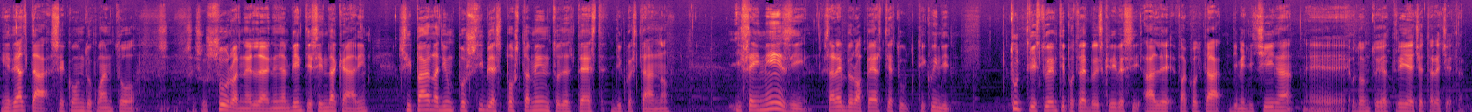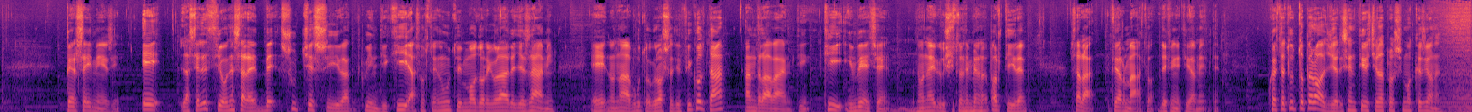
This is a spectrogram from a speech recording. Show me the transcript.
In realtà, secondo quanto si sussurra nel, negli ambienti sindacali, si parla di un possibile spostamento del test di quest'anno. I sei mesi sarebbero aperti a tutti, quindi tutti gli studenti potrebbero iscriversi alle facoltà di medicina, eh, odontoiatria, eccetera, eccetera, per sei mesi. E la selezione sarebbe successiva, quindi chi ha sostenuto in modo regolare gli esami e non ha avuto grosse difficoltà andrà avanti, chi invece non è riuscito nemmeno a partire sarà fermato definitivamente. Questo è tutto per oggi, a risentirci alla prossima occasione.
